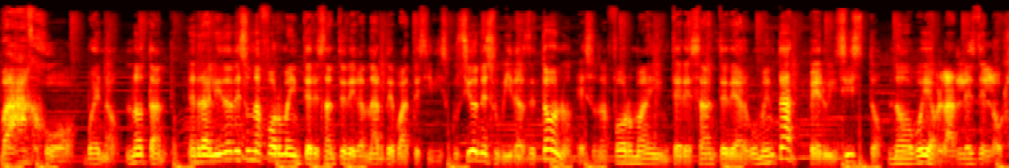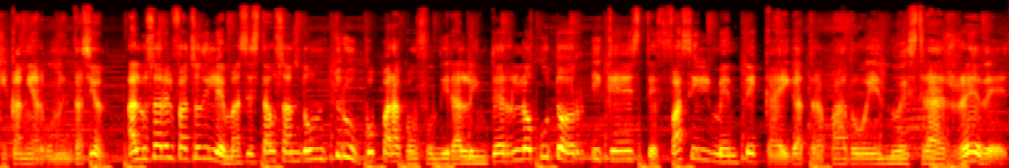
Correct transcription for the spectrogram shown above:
bajo. Bueno, no tanto. En realidad es una forma interesante de ganar debates y discusiones subidas de tono. Es una forma interesante de argumentar, pero insisto, no voy hablarles de lógica ni argumentación. Al usar el falso dilema se está usando un truco para confundir al interlocutor y que éste fácilmente caiga atrapado en nuestras redes.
